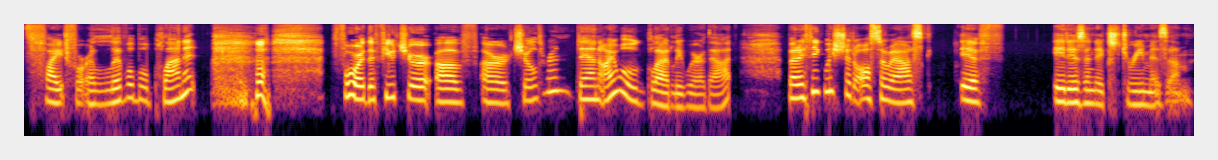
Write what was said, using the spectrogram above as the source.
fight for a livable planet for the future of our children, then I will gladly wear that. But I think we should also ask if it is an extremism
